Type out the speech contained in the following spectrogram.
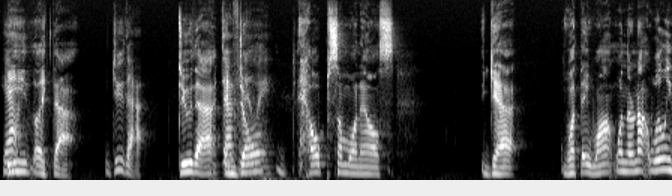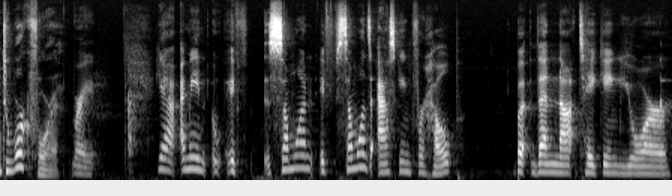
Yeah. Be like that. do that. do that Definitely. and don't help someone else get what they want when they're not willing to work for it. Right. Yeah. I mean, if someone if someone's asking for help, but then not taking your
